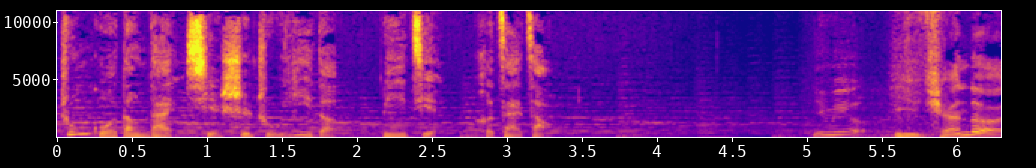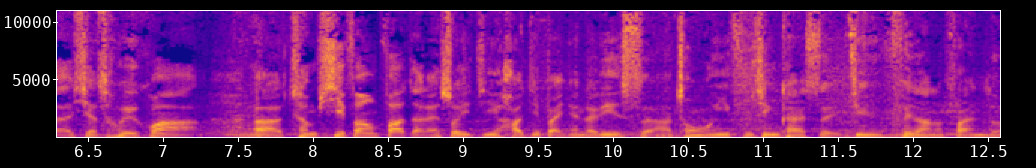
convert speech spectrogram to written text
中国当代写实主义的理解和再造。因为以前的写实绘画，呃，从西方发展来说，已经有好几百年的历史啊。从文艺复兴开始，已经非常的繁荣。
